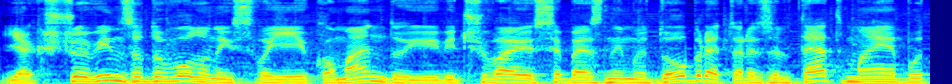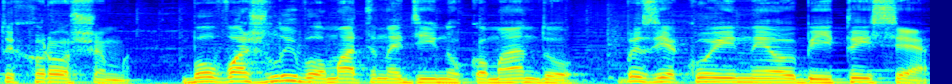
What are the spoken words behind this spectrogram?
Якщо він задоволений своєю командою і відчуває себе з ними добре, то результат має бути хорошим, бо важливо мати надійну команду, без якої не обійтися.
